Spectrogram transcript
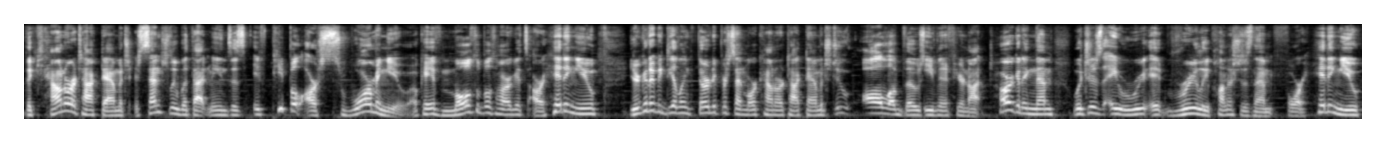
The counterattack damage essentially what that means is if people are swarming you okay? If multiple targets are hitting you you're going to be dealing 30 percent more counterattack damage to all of those even if you're not targeting them which is a re it really punishes them for hitting you.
